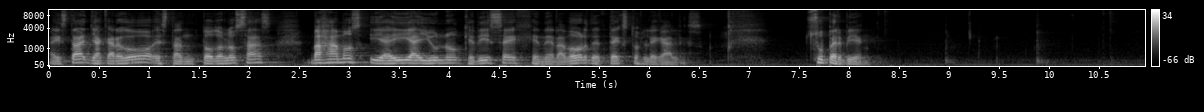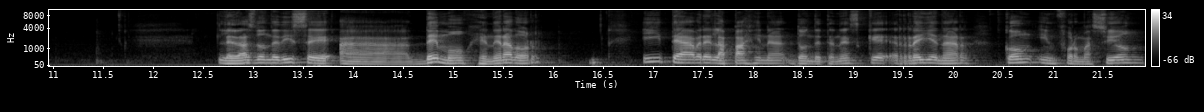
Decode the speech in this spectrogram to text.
ahí está, ya cargó, están todos los SAS. Bajamos y ahí hay uno que dice generador de textos legales. Súper bien. Le das donde dice a demo generador y te abre la página donde tenés que rellenar con información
